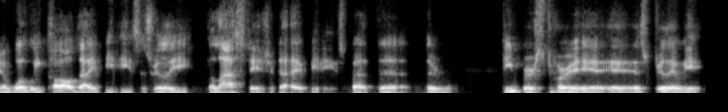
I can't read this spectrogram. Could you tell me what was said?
know what we call diabetes is really the last stage of diabetes but the the deeper story is really we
